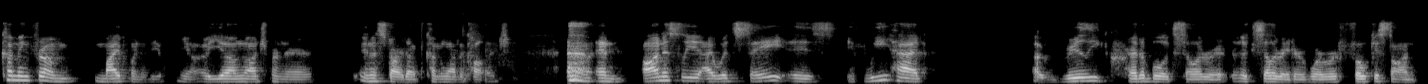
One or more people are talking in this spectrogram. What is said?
coming from my point of view. You know, a young entrepreneur in a startup coming out of college. and honestly, I would say is if we had a really credible accelerator accelerator where we're focused on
